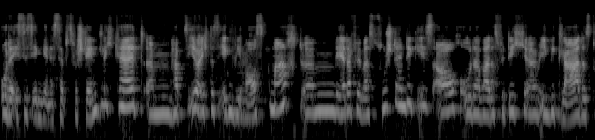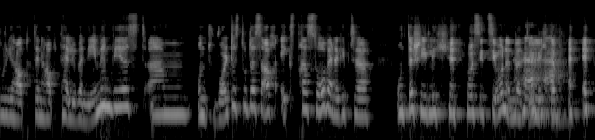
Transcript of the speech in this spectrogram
oder ist es irgendwie eine Selbstverständlichkeit? Ähm, habt ihr euch das irgendwie mhm. ausgemacht, ähm, wer dafür was zuständig ist auch? Oder war das für dich äh, irgendwie klar, dass du Haupt, den Hauptteil übernehmen wirst? Ähm, und wolltest du das auch extra so? Weil da gibt es ja unterschiedliche Positionen natürlich dabei.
